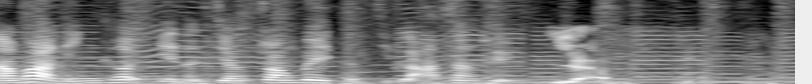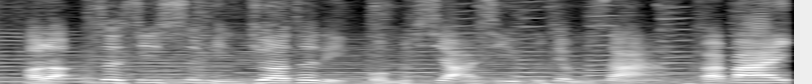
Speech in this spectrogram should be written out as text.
哪怕零颗也能将装备等级拉上去。好了，这期视频就到这里，我们下期不见不散，拜拜。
